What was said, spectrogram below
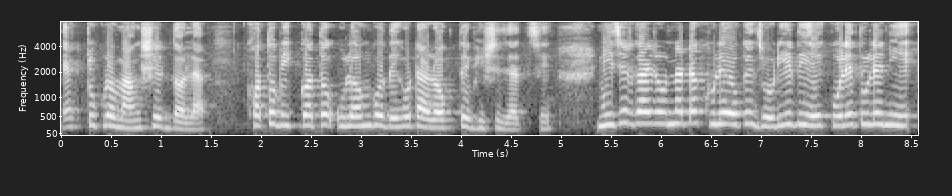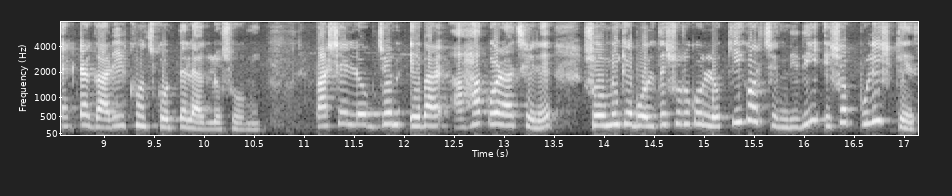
এক টুকরো মাংসের দলা। ক্ষত বিক্ষত উলঙ্গ দেহটা রক্তে ভেসে যাচ্ছে। নিজের গায়ের ওড়নাটা খুলে ওকে জড়িয়ে দিয়ে কোলে তুলে নিয়ে একটা গাড়ির খোঁজ করতে লাগল সৌমি। পাশের লোকজন এবার আহা করা ছেড়ে সৌমিকে বলতে শুরু করল, কি করছেন দিদি? এসব পুলিশ কেস?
